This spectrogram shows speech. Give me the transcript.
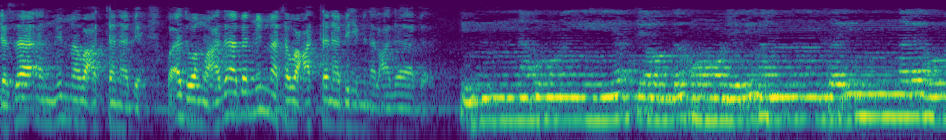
جزاء مما وعدتنا به وأدوم عذابا مما توعدتنا به من العذاب. إنه من يأت ربه مجرما فإن له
